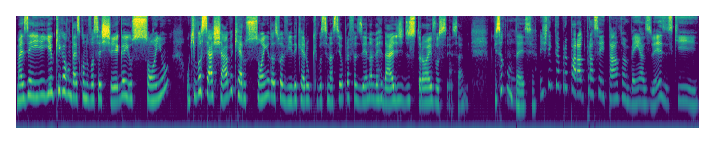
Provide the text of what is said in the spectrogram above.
Mas aí, e o que que acontece quando você chega e o sonho, o que você achava que era o sonho da sua vida, que era o que você nasceu pra fazer, na verdade, destrói você, sabe? Porque isso acontece. A gente tem que estar preparado pra aceitar também, às vezes, que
